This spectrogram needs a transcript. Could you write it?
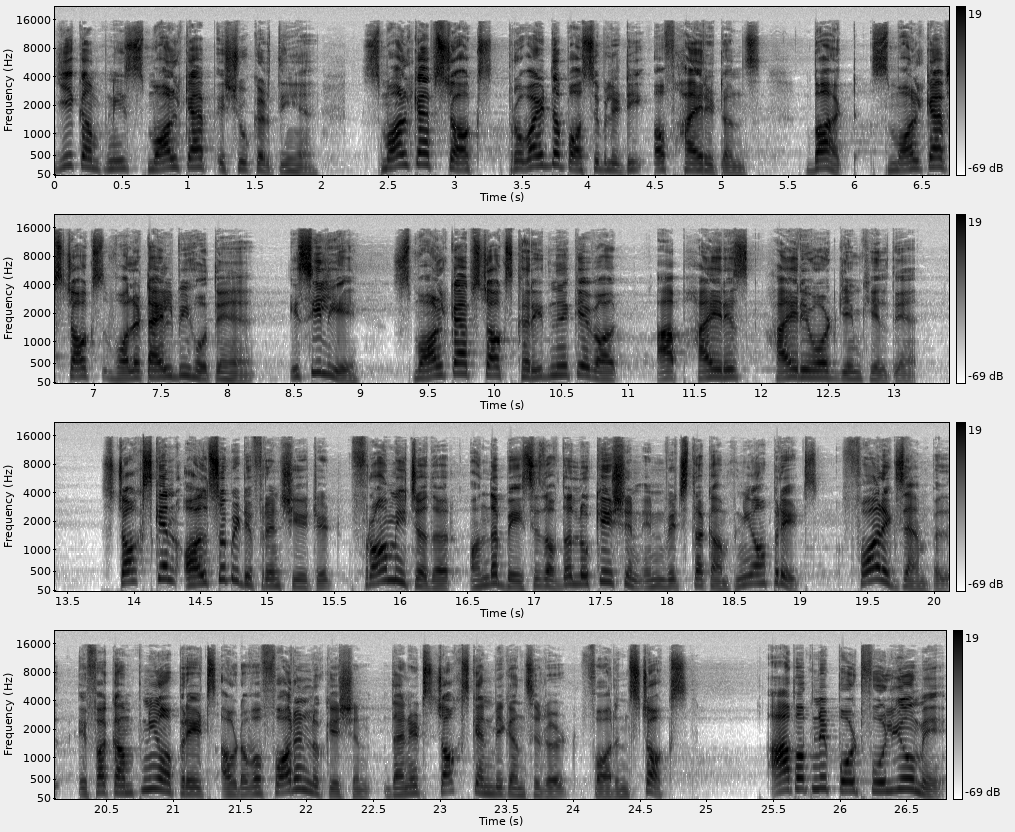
ये कंपनी स्मॉल कैप इशू करती हैं. Small cap stocks provide the possibility of high returns but small cap stocks volatile भी होते हैं. इसीलिए स्मॉल कैप स्टॉक्स खरीदने के वक्त आप high risk high reward game खेलते हैं. Stocks can also be differentiated from each other on the basis of the location in which the company operates. For example, if a company operates out of a foreign location, then its stocks can be considered foreign stocks. आप अपने पोर्टफोलियो में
